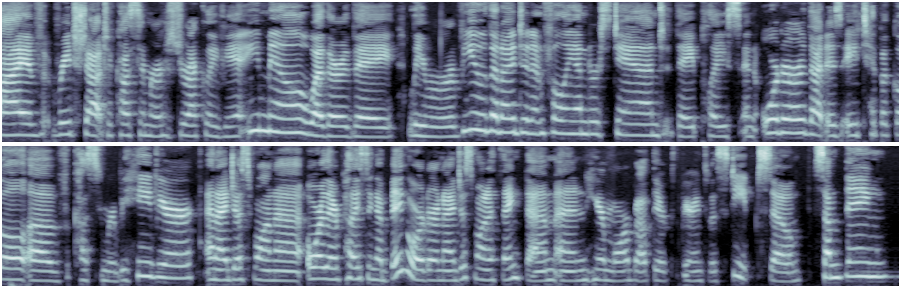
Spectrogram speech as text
I've reached out to customers directly via email, whether they leave a review that I didn't fully understand, they place an order that is atypical of customer behavior, and I just want to, or they're placing a big order and I just want to thank them and hear more about their experience with Steep't. So, something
